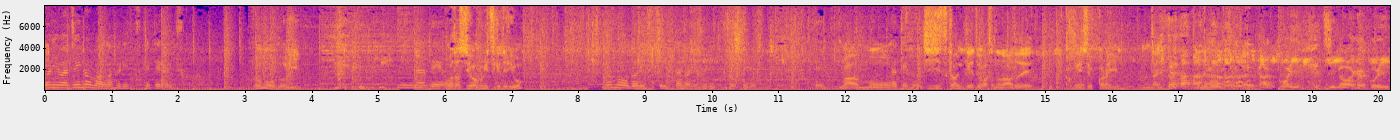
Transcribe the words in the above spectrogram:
踊りはジンロマンが振り付けてるんですか？どの踊り？みんなで、私が振り付けてるよ。どの踊りって言ったのに振り付けてる？ってまあもう言ったけど、事実関係とかそんなの後で確認しておくからいいよ。何？何でもいいかっこいい。ジンロマンかっこいい。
